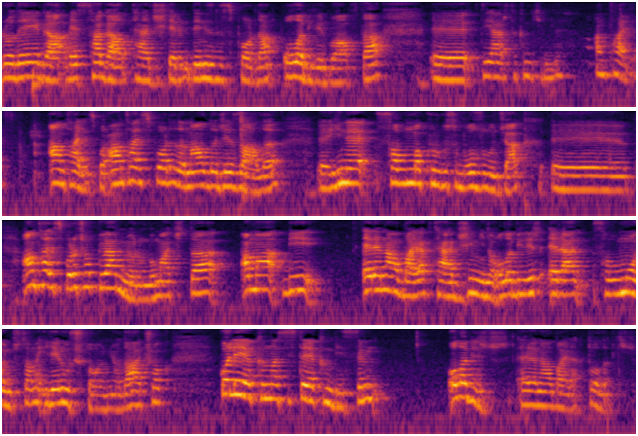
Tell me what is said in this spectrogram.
Rodega ve Sagal tercihlerim Denizli Spor'dan olabilir bu hafta. Ee, diğer takım kimdi? Antalya Spor. Antalya Spor. Antalya Spor'da da Naldo cezalı. Ee, yine savunma kurgusu bozulacak. Ee, Antalya Spor'a çok güvenmiyorum bu maçta. Ama bir Eren Albayrak tercihim yine olabilir. Eren savunma oyuncusu ama ileri uçta oynuyor daha çok. Gole yakın, asiste yakın bir isim. Olabilir. Eren Albayrak da olabilir.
